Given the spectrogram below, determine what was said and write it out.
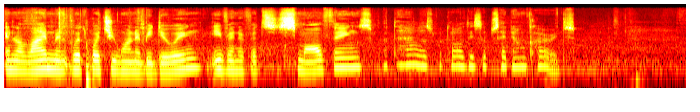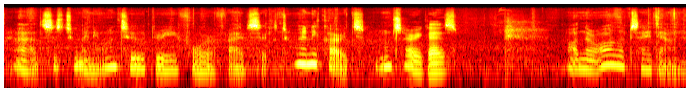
in alignment with what you want to be doing, even if it's small things. What the hell is with all these upside down cards? Ah, this is too many. One, two, three, four, five, six. Too many cards. I'm sorry, guys. Oh, and they're all upside down.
